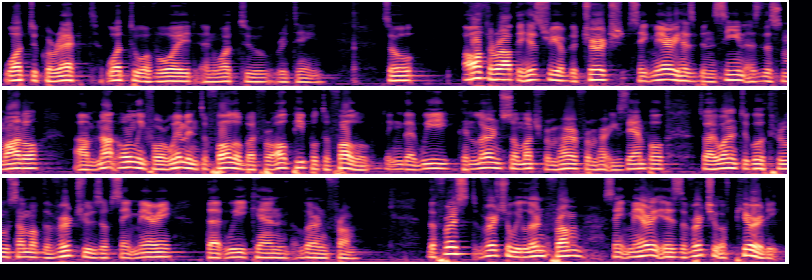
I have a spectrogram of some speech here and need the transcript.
what to correct, what to avoid, and what to retain. So, all throughout the history of the church, St. Mary has been seen as this model, um, not only for women to follow, but for all people to follow. I that we can learn so much from her, from her example. So, I wanted to go through some of the virtues of St. Mary that we can learn from. The first virtue we learn from St. Mary is the virtue of purity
